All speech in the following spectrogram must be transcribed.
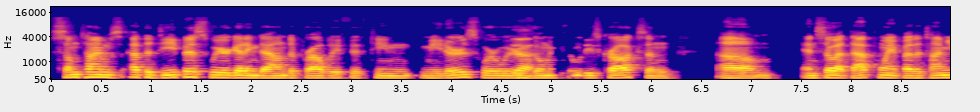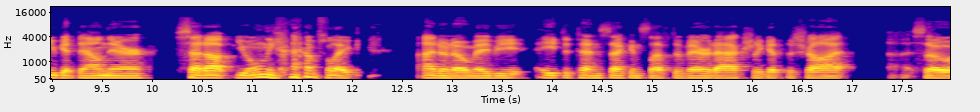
sometimes at the deepest we are getting down to probably 15 meters where we were Yeah. filming some of these crocs and um and so at that point by the time you get down there set up you only have like I don't know maybe 8 to 10 seconds left of air to actually get the shot. Uh, so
